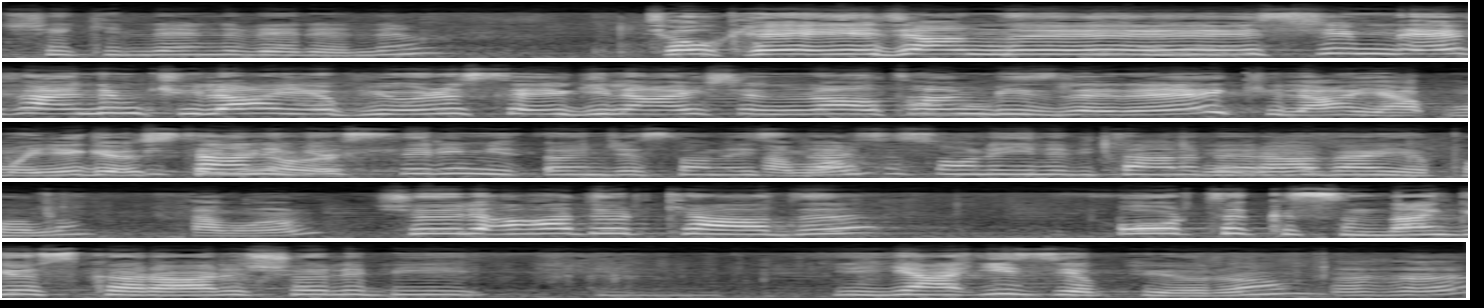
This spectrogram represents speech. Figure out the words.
şekillerini verelim. Çok heyecanlı. Şimdi efendim külah yapıyoruz. Sevgili Ayşenur Altan bizlere külah yapmayı Bir gösteriyor. tane göstereyim önce sana Tamam. istersen sonra yine bir tane beraber yapalım. Tamam. Şöyle A4 kağıdı orta kısımdan göz kararı şöyle bir ya iz yapıyorum. Hı hı.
